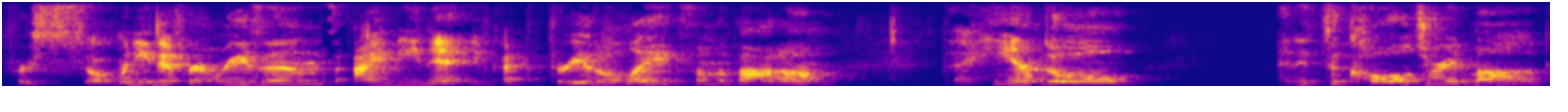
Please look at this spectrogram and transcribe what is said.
for so many different reasons. I mean it. You've got the three little legs on the bottom, the handle, and it's a cauldron mug.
